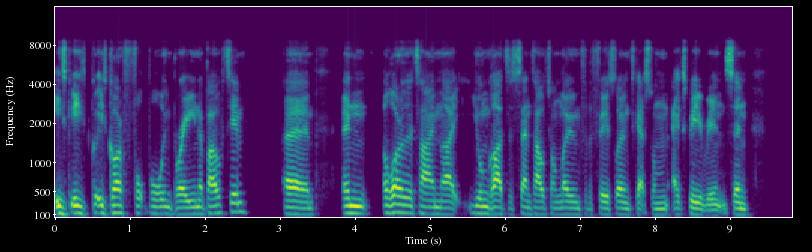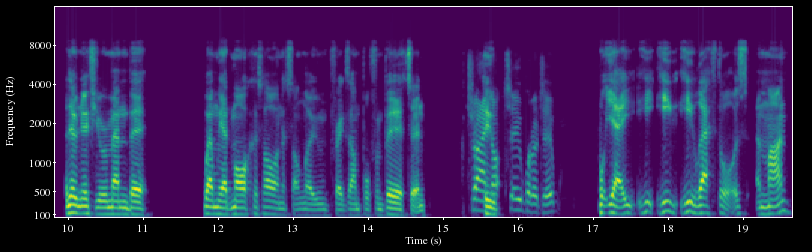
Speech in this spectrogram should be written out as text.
he's he's got, he's got a footballing brain about him, um, and a lot of the time, like young lads are sent out on loan for the first loan to get some experience. And I don't know if you remember when we had Marcus Harness on loan, for example, from Burton. I try Who- not to, but I do. But yeah, he he he left us a man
